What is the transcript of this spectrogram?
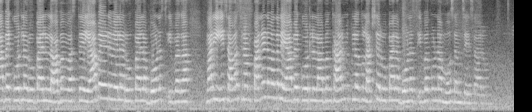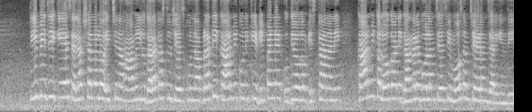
యాభై కోట్ల రూపాయలు లాభం వస్తే యాభై ఏడు వేల రూపాయల బోనస్ ఇవ్వగా మరి ఈ సంవత్సరం పన్నెండు వందల యాభై కోట్ల లాభం కార్మికులకు లక్ష రూపాయల బోనస్ ఇవ్వకుండా మోసం చేశారు. టీపీజీకే సెలక్షన్లలో ఇచ్చిన హామీలు దరఖాస్తు చేసుకున్న ప్రతి కార్మికునికి డిపెండెంట్ ఉద్యోగం ఇస్తానని కార్మిక లోగాన్ని గందరగోళం చేసి మోసం చేయడం జరిగింది.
